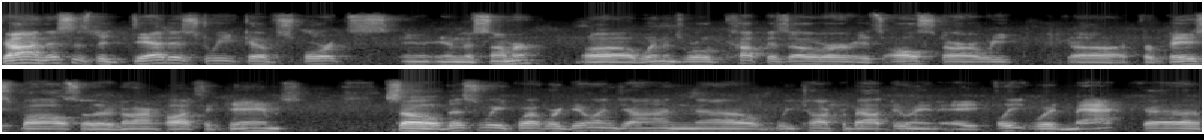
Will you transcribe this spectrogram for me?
John, this is the deadest week of sports in, in the summer. Uh, Women's World Cup is over. It's All Star Week uh, for baseball, so there aren't lots of games. So this week, what we're doing, John, uh, we talked about doing a Fleetwood Mac uh,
